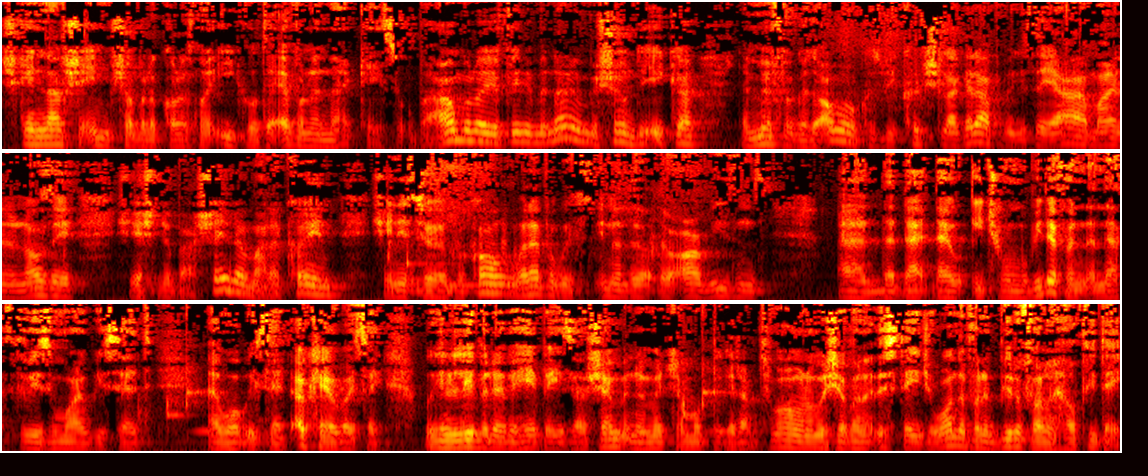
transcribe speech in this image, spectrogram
Shkein Lav She'im Shabbal HaKol is not equal to everyone in that case. But Amalo Yefinim Menayim Mishum De'ika Lemifra Gad Amalo, because we could schlag it up, we could say, ah, mine Nazir, She'eshnu Bar Shela, Malakoin, She'enisu B'Kol, whatever, with, you know, there, there are reasons and that, that, that, each one will be different, and that's the reason why we said uh, what we said. Okay, I say we're going to leave it over here, Beis Hashem, and I'm we'll pick it up tomorrow. And I wish everyone at this stage a wonderful and beautiful and healthy day.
